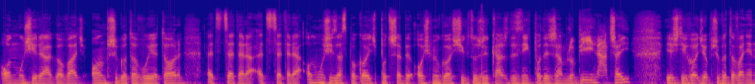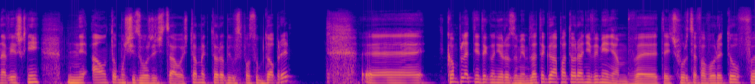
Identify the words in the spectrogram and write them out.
On musi reagować, on przygotowuje tor, etc., etc. On musi zaspokoić potrzeby ośmiu gości, którzy każdy z nich podejrzewam lubi inaczej, jeśli chodzi o przygotowanie nawierzchni, mm, a on to musi złożyć całość. Tomek to robił w sposób dobry, Eee, kompletnie tego nie rozumiem. Dlatego Apatora nie wymieniam w tej czwórce faworytów, e,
